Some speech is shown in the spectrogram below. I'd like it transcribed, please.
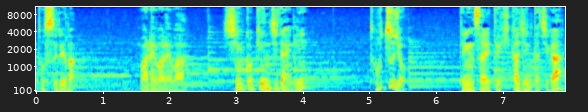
とすれば我々は新古今時代に突如天才的歌人たちが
